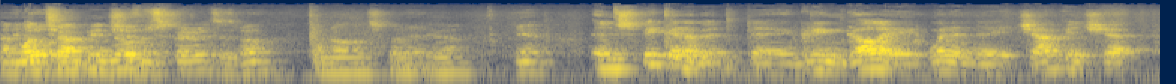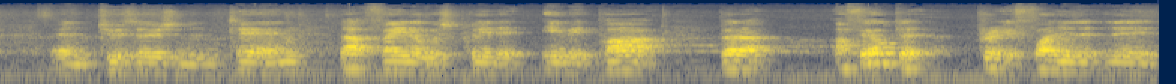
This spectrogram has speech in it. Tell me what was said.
And, one championship. Northern Spirits as well. And Northern Spirit, yeah. Yeah. And speaking about uh, Green Gully winning the championship in 2010, that final was played at AAMI Park. But I, I felt it pretty funny that the,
